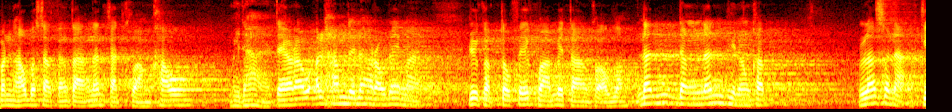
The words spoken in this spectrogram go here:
ปัญหาอุปสรรคต่าง ๆ นั้นขัดขวางเขาไม่ได้ แต่เราอัลฮัมดุลิลละเราได้มาด้วยกับตัวเฟกความเมตตาของอัลลอฮ์นั้นดังนั้นพี่น้องครับ ลักษณะเก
